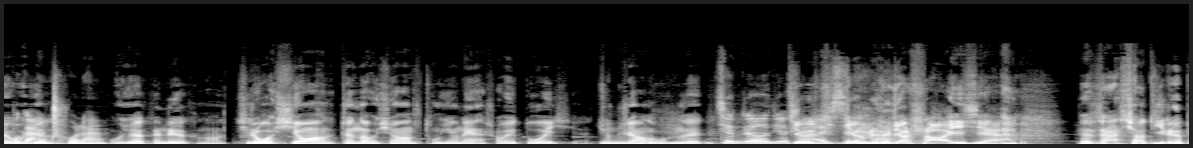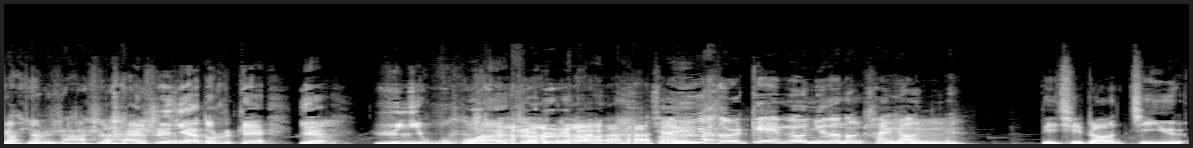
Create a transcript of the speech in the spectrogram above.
不敢出来。我觉得跟这个可能，其实我希望真的，我希望同性恋稍微多一些，就这样子，我们的竞争就。竞争就少一些。那咱小迪这个表情是啥？是全世界都是 gay，也与你无关，是不是？全世界都是 gay，没有女的能看上你。嗯第七章机遇。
